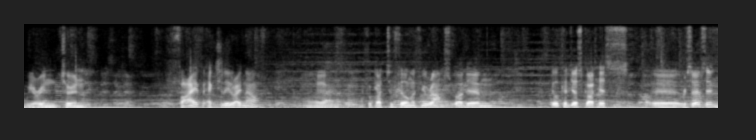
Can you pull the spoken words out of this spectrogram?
We are in turn five actually right now. Um, forgot to film a few rounds, but um, Ilka just got his uh, reserves in.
